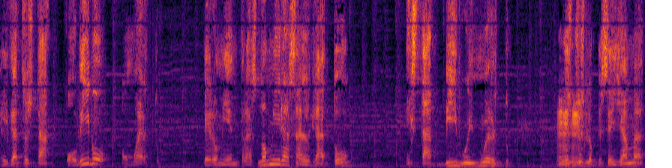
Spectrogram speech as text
El gato está o vivo o muerto. Pero mientras no miras al gato, está vivo y muerto. Esto es lo que se llama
